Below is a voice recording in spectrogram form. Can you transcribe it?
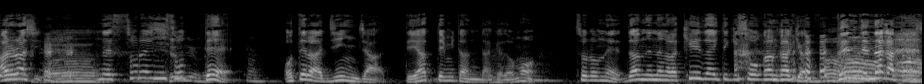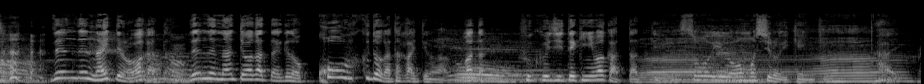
あるらしい、あるらしい。でそれに沿ってお寺神社ってやってみたんだけども、そのね残念ながら経済的相関関係は全然なかったんですよ。全然ないっていうのは分かった。全然ないって分かったけど幸福度が高いっていうのがまた副次的に分かったっていうそういう面白い研究。はい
